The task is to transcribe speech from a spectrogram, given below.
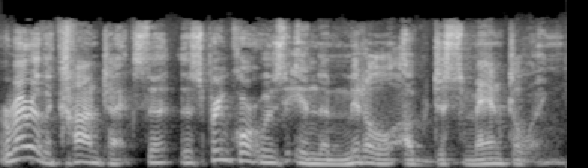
Remember the context. The, the Supreme Court was in the middle of dismantling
